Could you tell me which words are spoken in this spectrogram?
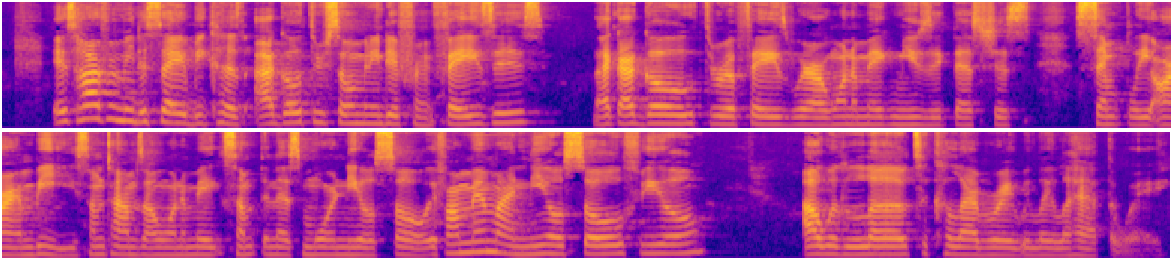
it's hard for me to say because I go through so many different phases. Like I go through a phase where I want to make music that's just simply R and B. Sometimes I want to make something that's more neo soul. If I'm in my neo soul feel, I would love to collaborate with Lalah Hathaway.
